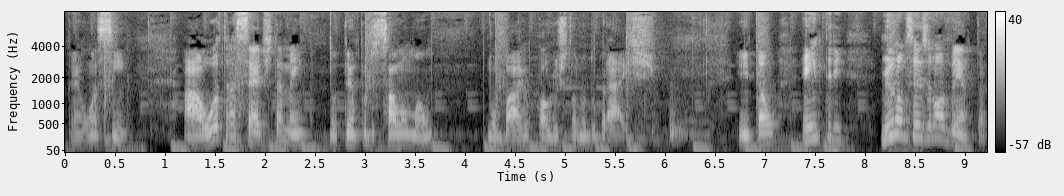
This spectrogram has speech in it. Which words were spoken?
Então, assim, a outra sede também, no Templo de Salomão, no bairro paulistano do Braz. Então, entre 1990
